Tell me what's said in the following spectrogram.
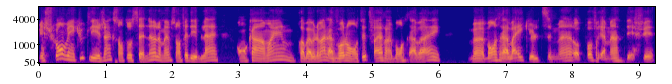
Mais je suis convaincu que les gens qui sont au Sénat, là, même si on fait des blagues, ont quand même probablement la volonté de faire un bon travail, mais un bon travail qui ultimement n'a pas vraiment d'effet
